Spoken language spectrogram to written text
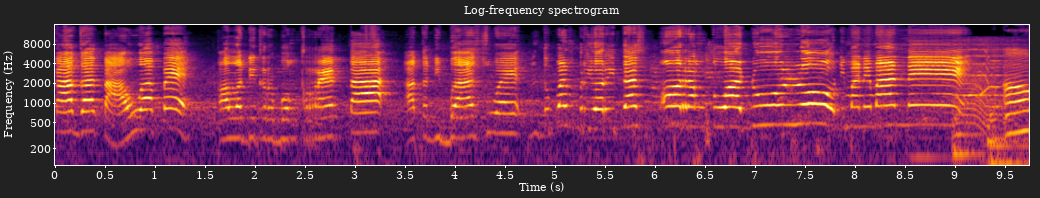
Kagak tahu apa? Kalau di gerbong kereta atau di busway, itu kan prioritas orang tua dulu di mana-mana. Oh,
